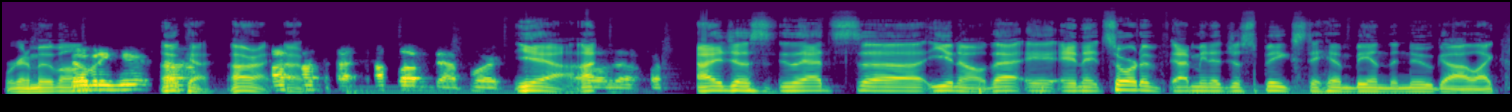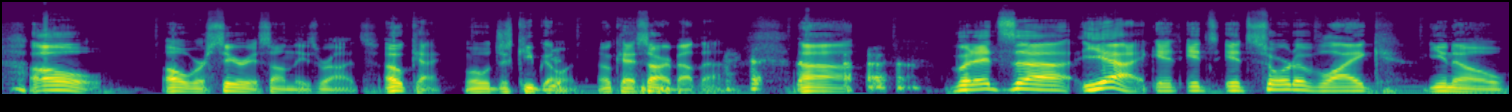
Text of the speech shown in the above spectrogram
We're gonna move on." Nobody here. Okay, all right. I. I, I love that part. Yeah, I I, love that part. I just that's uh you know that and it sort of I mean it just speaks to him being the new guy like oh oh we're serious on these rides okay well we'll just keep going okay sorry about that uh, but it's uh yeah it, it's it's sort of like you know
